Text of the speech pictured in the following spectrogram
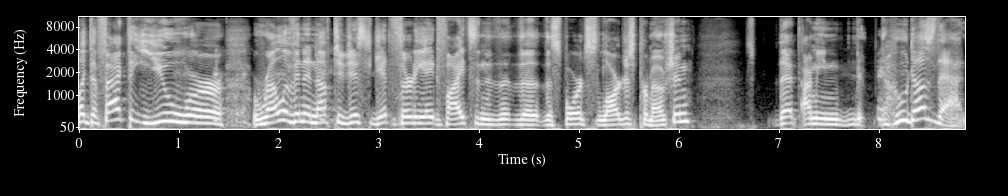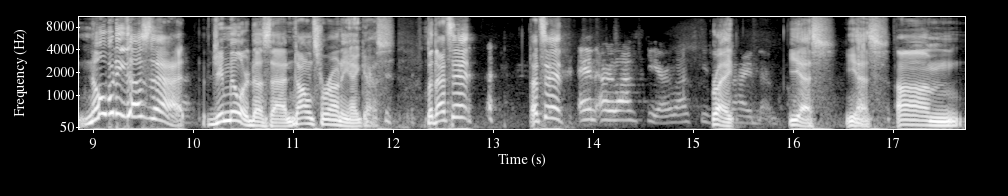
Like the fact that you were relevant enough to just get 38 fights in the, the, the sport's largest promotion that I mean, who does that? Nobody does that. Jim Miller does that, and Donald Cerrone, I guess. But that's it. That's it. And Arlovski, Arlovski's right behind them. Yes, yes. Um,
